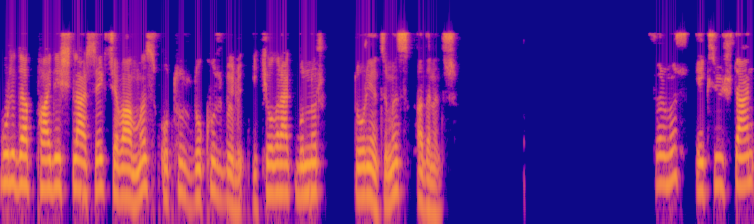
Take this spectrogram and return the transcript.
Burada da payda eşitlersek cevabımız 39 bölü 2 olarak bulunur. Doğru yanıtımız Adana'dır. Sorumuz eksi 3'ten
